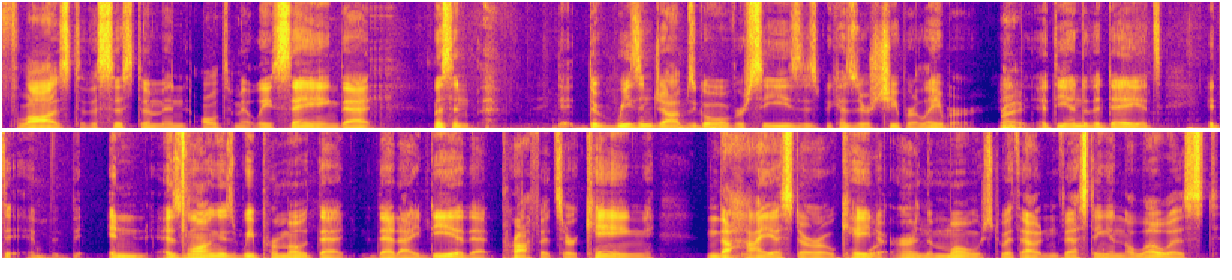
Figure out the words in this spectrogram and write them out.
flaws to the system, and ultimately saying that, listen, th- the reason jobs go overseas is because there's cheaper labor. At- Right. At, the end of the day, it's it's and as long as we promote that that idea that profits are king, the highest are okay to earn the most without investing in the lowest.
